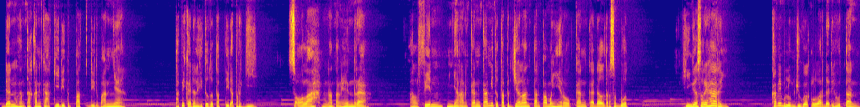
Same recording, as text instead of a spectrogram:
dan menghentakkan kaki di tepat di depannya. Tapi kadal itu tetap tidak pergi, seolah menantang Hendra. Alvin menyarankan kami tetap berjalan tanpa menghiraukan kadal tersebut. Hingga sore hari, kami belum juga keluar dari hutan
